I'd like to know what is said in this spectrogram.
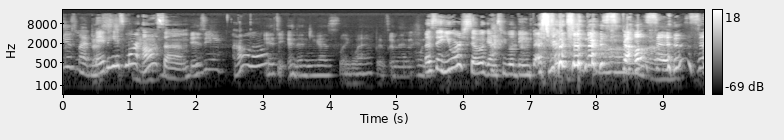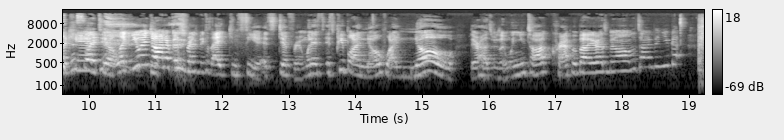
he's my best. Maybe he's more man. awesome. Is he? I don't know. Is he? And then you guys like what happens? And then when Let's say you are so against people being best friends with their oh. spouses. I can't like- deal. Like you and John are best friends because I can see it. It's different when it's it's people I know who I know their husbands. Like when you talk crap about your husband all the time, then you got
